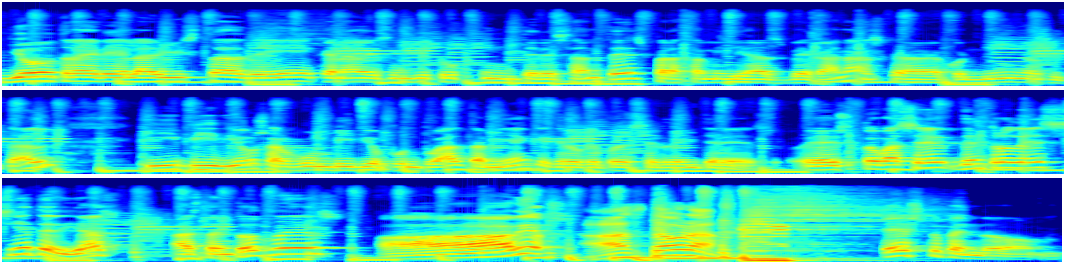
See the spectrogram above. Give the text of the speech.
Yo traeré la lista de canales en YouTube interesantes para familias veganas, con niños y tal, y vídeos, algún vídeo puntual también que creo que puede ser de interés. Esto va a ser dentro de 7 días. Hasta entonces, adiós. Hasta ahora. Estupendo.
